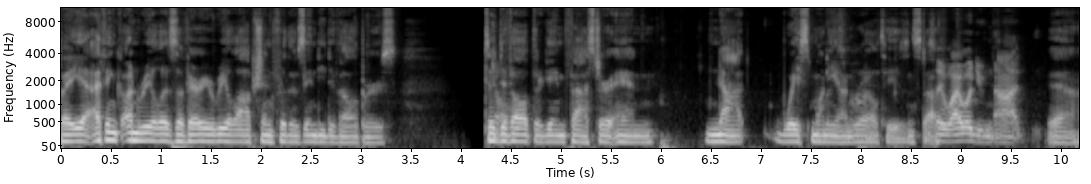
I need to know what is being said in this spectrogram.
but yeah, I think Unreal is a very real option for those indie developers to oh. develop their game faster and not waste money on royalties and stuff. So why would you not? Yeah.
